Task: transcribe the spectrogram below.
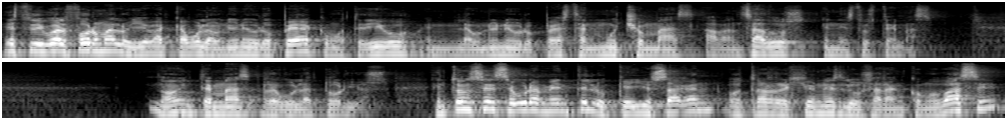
Esto de igual forma lo lleva a cabo la Unión Europea, como te digo, en la Unión Europea están mucho más avanzados en estos temas, ¿no? en temas regulatorios. Entonces seguramente lo que ellos hagan, otras regiones lo usarán como base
